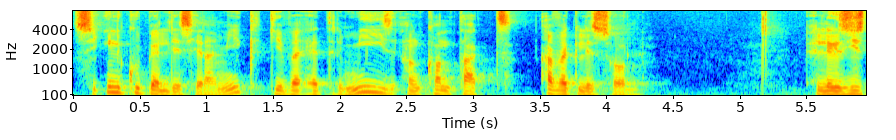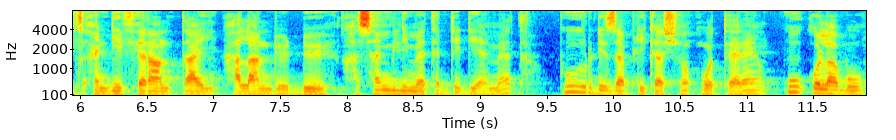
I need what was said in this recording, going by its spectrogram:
C'est une coupelle de céramique qui va être mise en contact avec le sol. Elle existe en différentes tailles allant de 2 à 100 mm de diamètre pour des applications au terrain ou au labo.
